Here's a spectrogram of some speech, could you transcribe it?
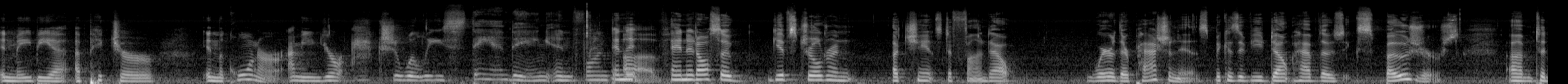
and maybe a, a picture in the corner. I mean, you're actually standing in front And it, of. and it also gives children a chance to find out where their passion is because if you don't have those exposures um, to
